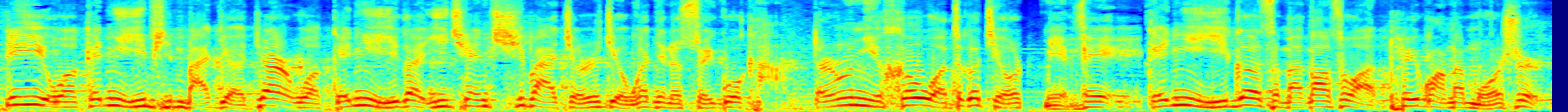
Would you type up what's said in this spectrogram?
第一，我给你一瓶白酒；第二，我给你一个一千七百九十九块钱的水果卡，等于你喝我这个酒免费。给你一个什么？告诉我推广的模式。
